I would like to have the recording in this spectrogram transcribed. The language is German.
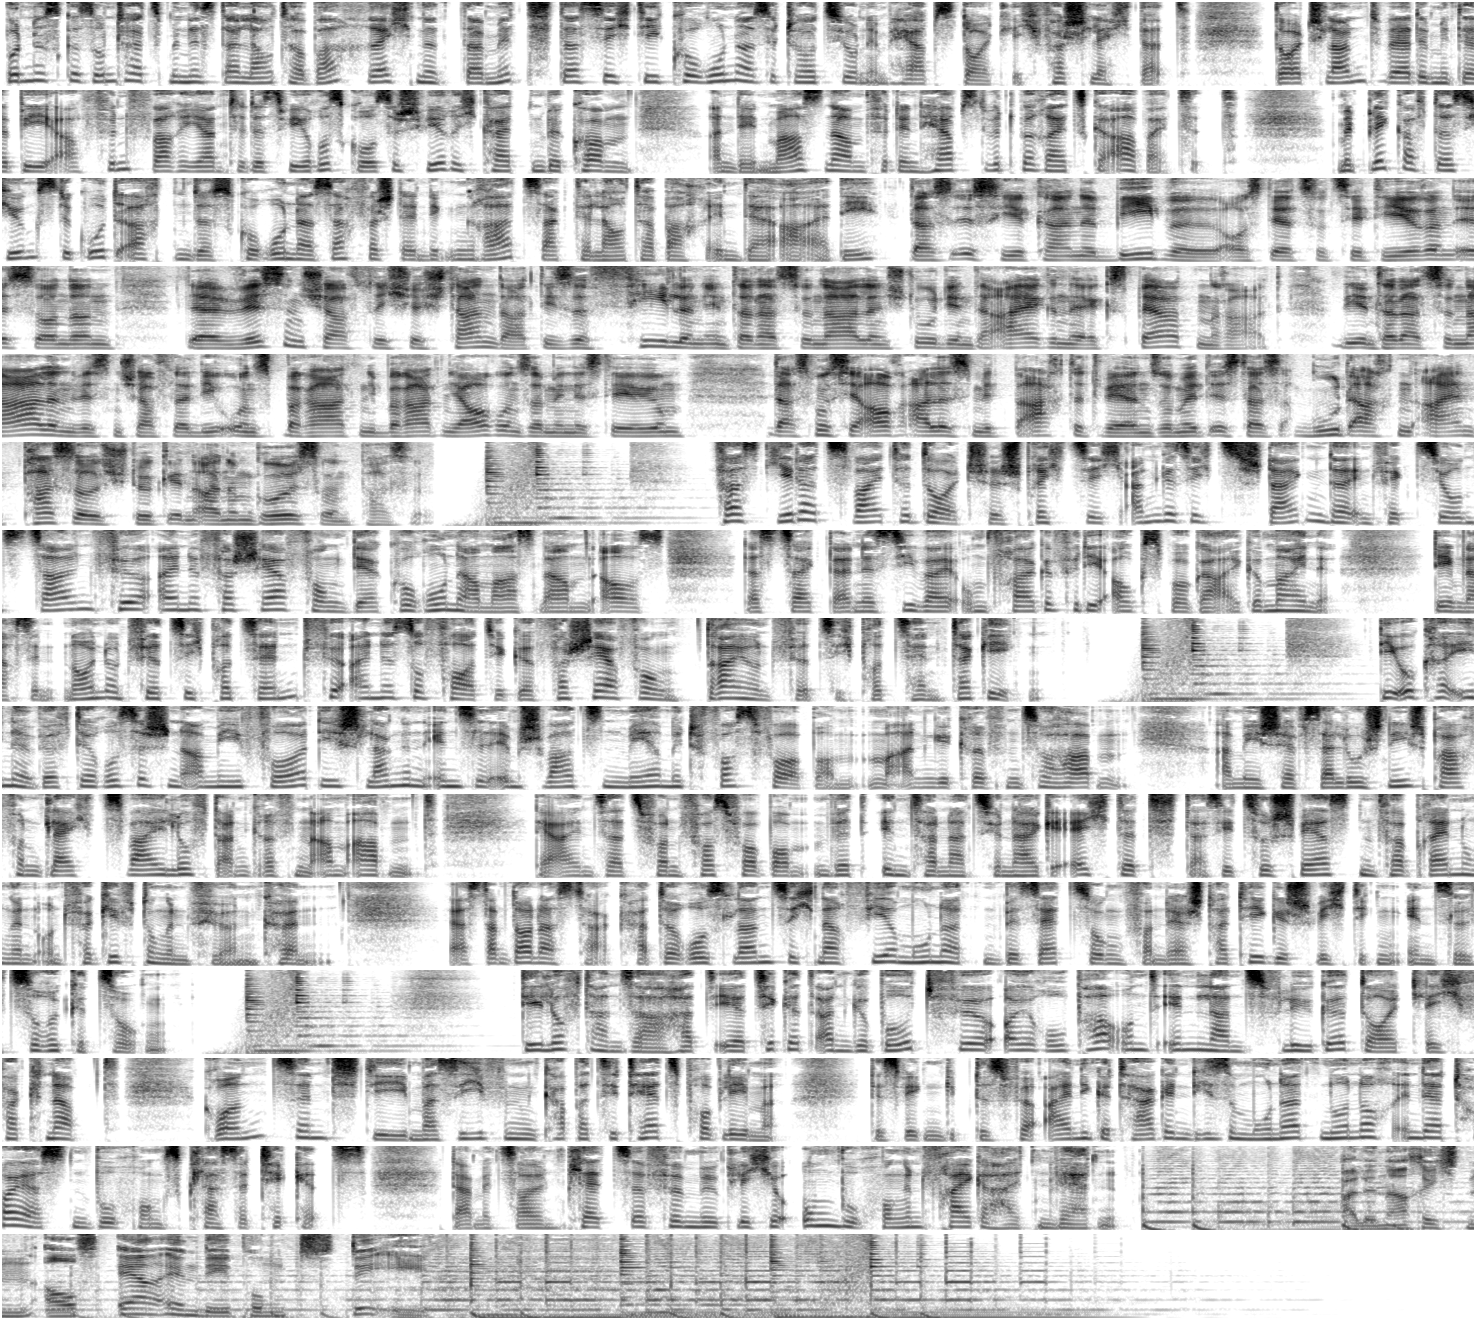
Bundesgesundheitsminister Lauterbach rechnet damit, dass sich die Corona-Situation im Herbst deutlich verschlechtert. Deutschland werde mit der BA5-Variante des Virus große Schwierigkeiten bekommen. An den Maßnahmen für den Herbst wird bereits gearbeitet. Mit Blick auf das jüngste Gutachten des Corona-Sachverständigenrats sagte Lauterbach in der ARD. Das ist hier keine Bibel, aus der zu zitieren ist, sondern der wissenschaftliche Standard, diese vielen internationalen Studien, der eigene Expertenrat, die internationalen Wissenschaftler, die uns beraten, die beraten ja auch unser Ministerium. Das muss ja auch alles mit beachtet werden. Somit ist das Gutachten ein Puzzlestück in einem größeren Puzzle. Fast jeder zweite Deutsche spricht sich angesichts steigender Infektionszahlen für eine Verschärfung der Corona-Maßnahmen aus. Das zeigt eine CY-Umfrage für die Augsburger Allgemeine. Demnach sind 49 Prozent für eine sofortige Verschärfung, 43 Prozent dagegen. Die Ukraine wirft der russischen Armee vor, die Schlangeninsel im Schwarzen Meer mit Phosphorbomben angegriffen zu haben. Armeechef Saluschny sprach von gleich zwei Luftangriffen am Abend. Der Einsatz von Phosphorbomben wird international geächtet, da sie zu schwersten Verbrennungen und Vergiftungen führen können. Erst am Donnerstag hatte Russland sich nach vier Monaten Besetzung von der strategisch wichtigen Insel zurückgezogen. Die Lufthansa hat ihr Ticketangebot für Europa- und Inlandsflüge deutlich verknappt. Grund sind die massiven Kapazitätsprobleme. Deswegen gibt es für einige Tage in diesem Monat nur noch in der teuersten Buchungsklasse Tickets. Damit sollen Plätze für mögliche Umbuchungen freigehalten werden. Alle Nachrichten auf rnd.de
